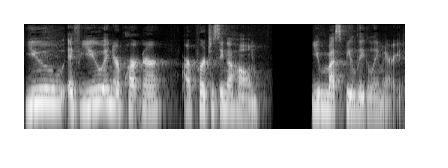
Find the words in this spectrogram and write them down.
You if you and your partner are purchasing a home, you must be legally married.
